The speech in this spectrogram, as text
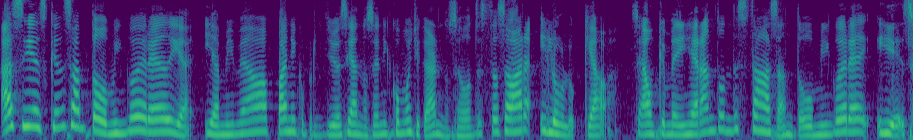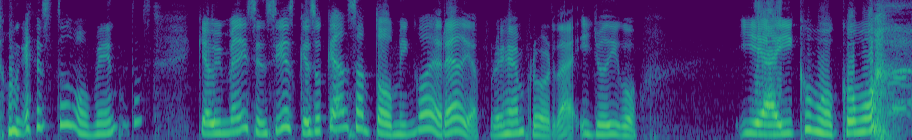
así es que en Santo Domingo de Heredia, y a mí me daba pánico porque yo decía, no sé ni cómo llegar, no sé dónde está esa vara, y lo bloqueaba. O sea, aunque me dijeran dónde estaba Santo Domingo de Heredia, y son estos momentos que a mí me dicen, sí, es que eso queda en Santo Domingo de Heredia, por ejemplo, ¿verdad? Y yo digo, y ahí como, como,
